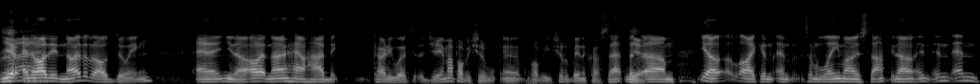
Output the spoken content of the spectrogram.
Yep. and I didn't know that I was doing, and you know, I don't know how hard. Nick Cody works at the gym. I probably should have uh, probably should have been across that, but Yeah. um, you know, like and, and some Lehmo stuff, you know, and and and,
